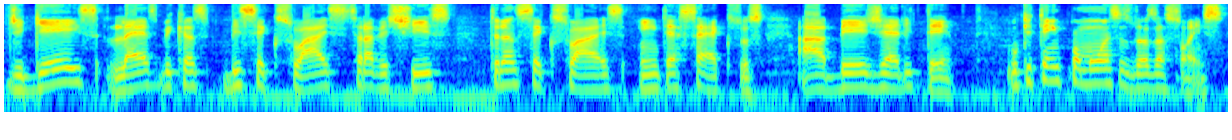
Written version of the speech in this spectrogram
de Gays, Lésbicas, Bissexuais, Travestis, Transsexuais e Intersexos, a ABGLT. O que tem em comum essas duas ações?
